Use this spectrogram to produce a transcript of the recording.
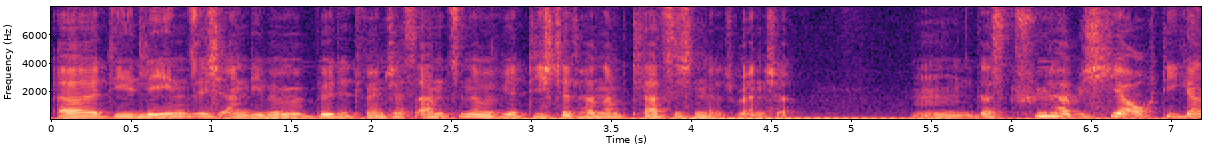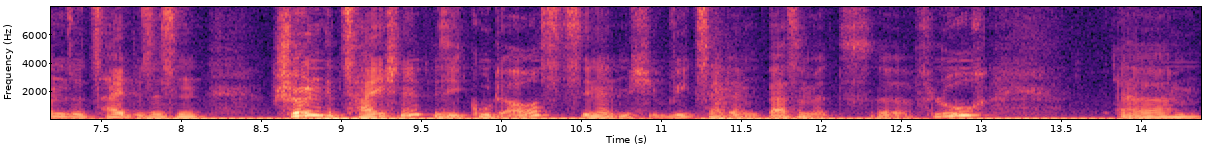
äh, die lehnen sich an die Wimmelbild-Adventures an, sind aber wieder dichter dran am klassischen Adventure. Hm, Das Gefühl habe ich hier auch die ganze Zeit. Es ist ein schön gezeichnet, sieht gut aus. Es erinnert mich, wie gesagt, an Basemets äh, Fluch. Ähm,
